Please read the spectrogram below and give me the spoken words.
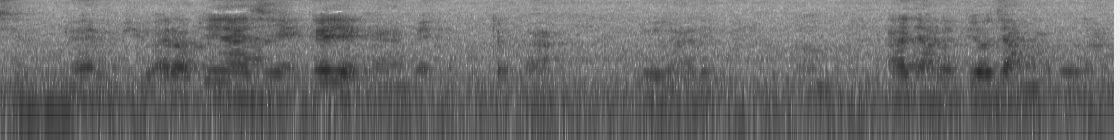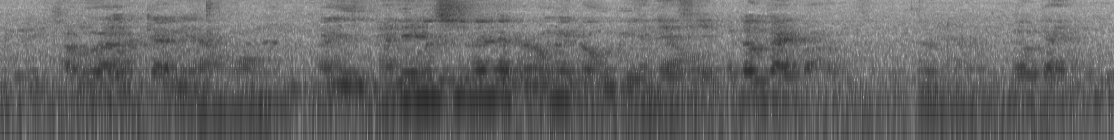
ဖြစ်ဘူးအဲမပြီးဘူးအဲ့တော့ပညာရှင်အကဲ့ရခံရမယ်ဒုက္ခတွေ့လာလိမ့်မယ်နော်အဲဒါကြောင့်လည်းပြောကြမှာပေါ့ဒါမျိုးတွေအခုကတက်နေရပေါ့အဲ့ဒီလူမရှိဘဲနဲ့တော့နေတော့ပြီးပနေညာတယ်ရှင်မလုပ်တိုက်ပါဘူးဟုတ်တယ်မလုပ်တိုက်ဘူး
